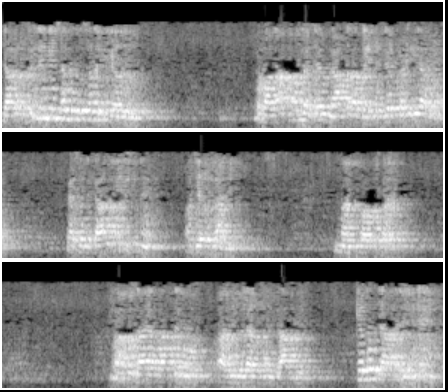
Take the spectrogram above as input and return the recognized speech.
جا کر سر سر کیا ضرورت جیل میں آتا رہا جیل پڑ گیا ہے پیسے نکال دیے کسی نے اور جیل اٹھا دی واپس آیا آدمی ملا اس نے کہا جا رہے ہیں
